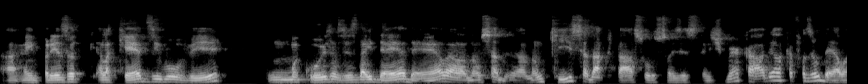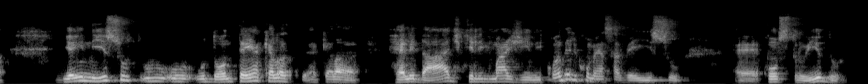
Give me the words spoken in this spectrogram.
a, a empresa ela quer desenvolver uma coisa, às vezes, da ideia dela, ela não, se, ela não quis se adaptar às soluções existentes de mercado e ela quer fazer o dela. E aí, nisso, o, o, o dono tem aquela, aquela realidade que ele imagina. E quando ele começa a ver isso é, construído,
